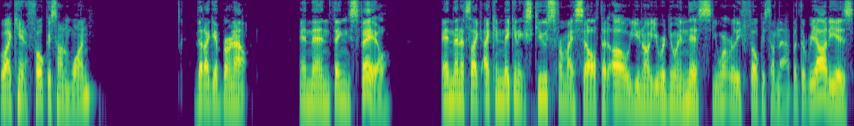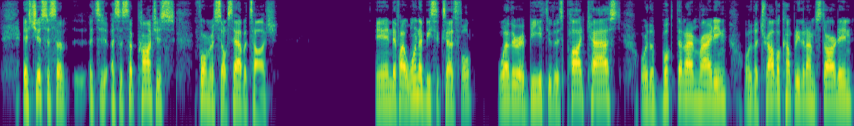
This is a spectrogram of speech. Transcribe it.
well, I can't focus on one that I get burnt out. And then things fail and then it's like I can make an excuse for myself that oh, you know, you were doing this, you weren't really focused on that. But the reality is, it's just a sub, it's a, it's a subconscious form of self sabotage. And if I want to be successful, whether it be through this podcast or the book that I'm writing or the travel company that I'm starting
